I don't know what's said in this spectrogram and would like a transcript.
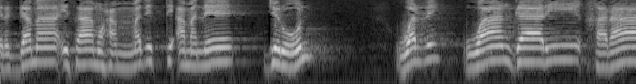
ergamaa isaa muhammaditti amanee jiruun warri waan gaarii karaa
